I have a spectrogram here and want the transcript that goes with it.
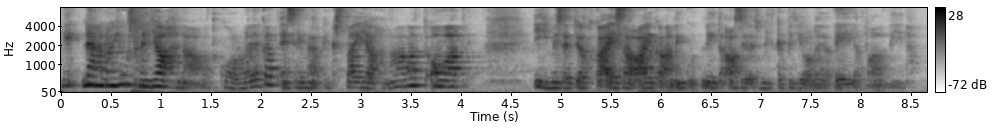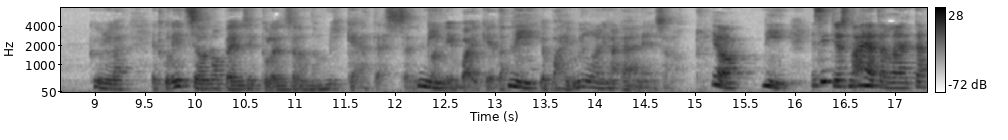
Niin nehän on just ne jahnaavat kollegat esimerkiksi, tai jahnaavat omat ihmiset, jotka ei saa aikaan niin niitä asioita, mitkä piti olla jo eilen valmiina. Kyllä. että kun itse on nopea, niin sitten tulee se sellainen, että no mikä tässä nyt niin. on niin vaikeaa. Niin. Ja pahimmillaan ihan ääneen sanottu. Joo, niin. Ja sitten jos me ajatellaan, että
